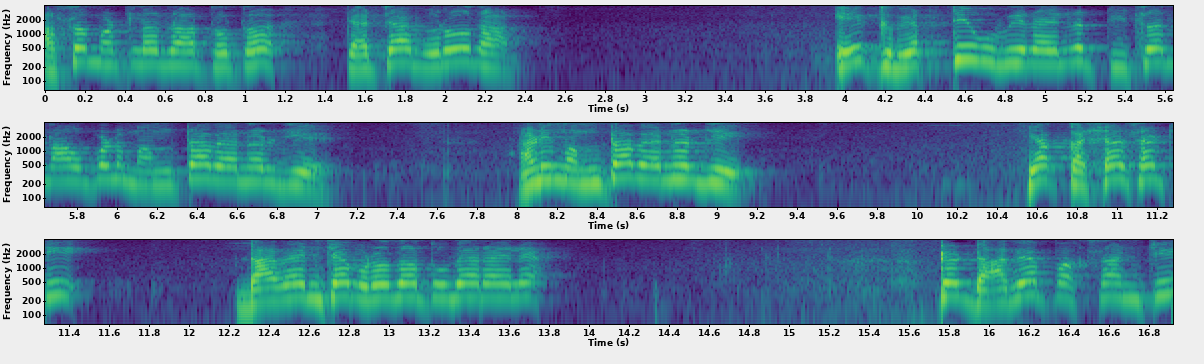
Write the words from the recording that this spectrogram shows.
असं म्हटलं जात होतं त्याच्या विरोधात एक व्यक्ती उभी राहिलं तिचं नाव पण ममता बॅनर्जी आहे. आणि ममता बॅनर्जी या कशासाठी डाव्यांच्या विरोधात उभ्या राहिल्या? तर डाव्या पक्षांची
